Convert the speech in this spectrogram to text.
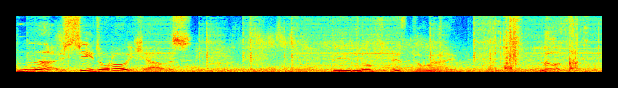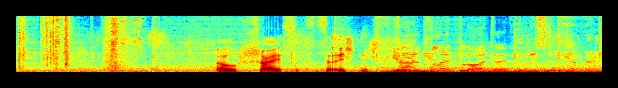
Na, sieht ruhig aus. Die Luft ist rein. Oh, scheiße. Das ist ja echt nicht viel. Viel Glück, Leute. Wir müssen hier weg.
